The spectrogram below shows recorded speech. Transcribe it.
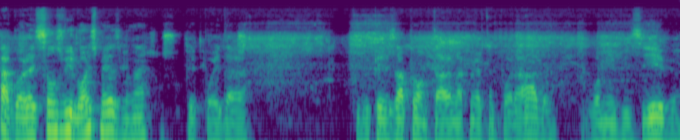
Agora eles são os vilões mesmo, né? Depois da. Tudo que eles aprontaram na primeira temporada, o Homem Invisível.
